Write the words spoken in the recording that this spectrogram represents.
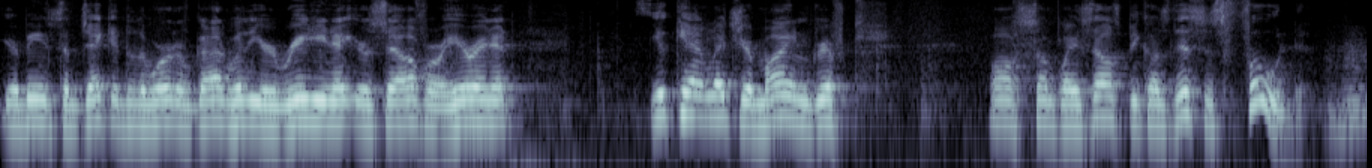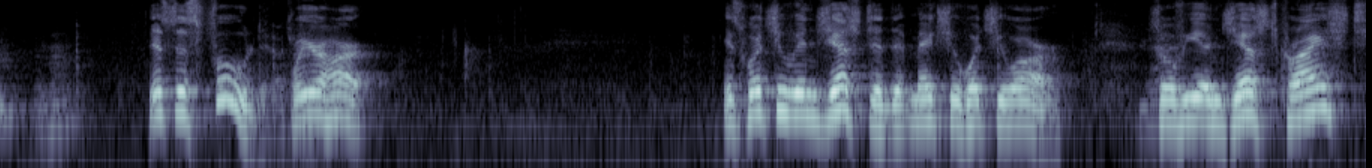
you're being subjected to the Word of God, whether you're reading it yourself or hearing it, you can't let your mind drift off someplace else because this is food. Mm-hmm. Mm-hmm. This is food That's for right. your heart. It's what you've ingested that makes you what you are. Yeah. So if you ingest Christ,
